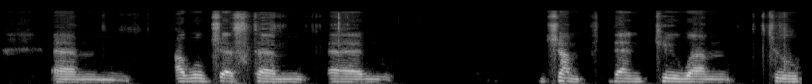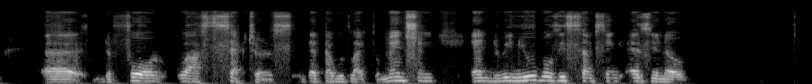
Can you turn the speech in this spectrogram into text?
Um, I will just um, jump then to um, to uh, the four last sectors that I would like to mention. And renewables is something, as you know,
